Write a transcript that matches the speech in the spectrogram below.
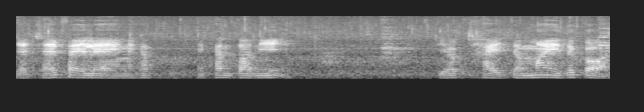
อย่าใช้ไฟแรงนะครับ ในขั้นตอนนี้ เดี๋ยวไข่จะไหม้ซะก่อน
